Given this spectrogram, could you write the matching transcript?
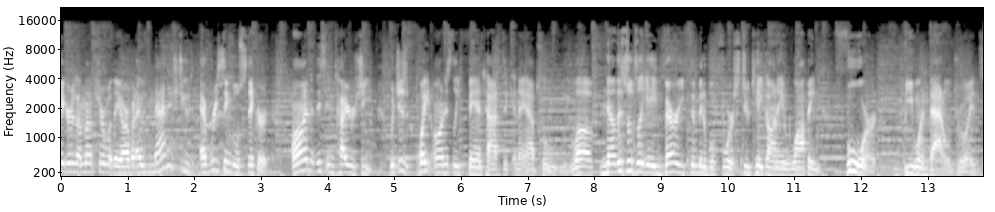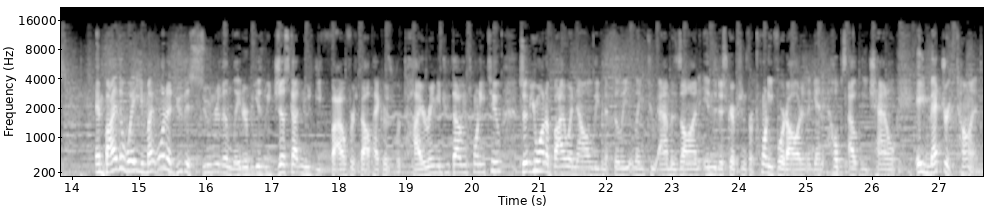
stickers. I'm not sure what they are, but I managed to use every single sticker on this entire sheet, which is quite honestly fantastic and I absolutely love. Now, this looks like a very formidable force to take on a whopping four B1 battle droids. And by the way, you might want to do this sooner than later because we just got news the 501st is retiring in 2022. So if you want to buy one now, I'll leave an affiliate link to Amazon in the description for $24. Again, it helps out the channel a metric ton.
